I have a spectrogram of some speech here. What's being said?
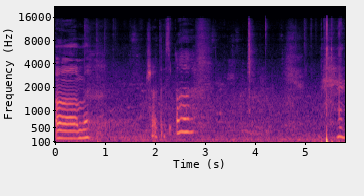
Um, shut this off.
